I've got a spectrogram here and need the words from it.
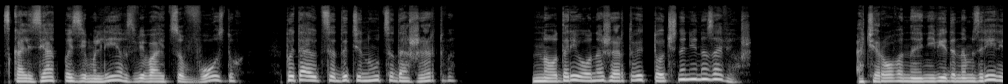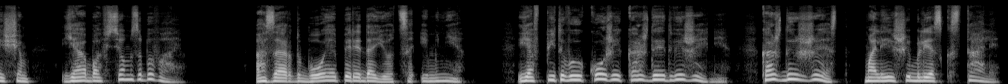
скользят по земле, взвиваются в воздух, пытаются дотянуться до жертвы. Но Дариона жертвой точно не назовешь. Очарованная невиданным зрелищем, я обо всем забываю. Азарт боя передается и мне. Я впитываю кожей каждое движение, каждый жест, малейший блеск стали.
